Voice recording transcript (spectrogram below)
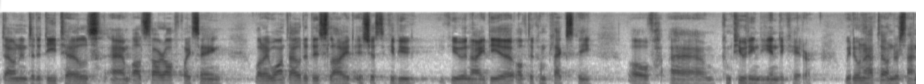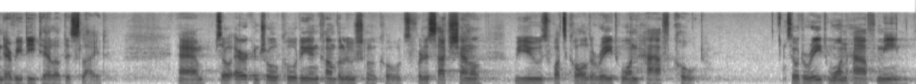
down into the details. Um, I'll start off by saying what I want out of this slide is just to give you, you an idea of the complexity of um, computing the indicator. We don't have to understand every detail of this slide. Um, so error control coding and convolutional codes. For the SATS channel, we use what's called a rate one half code. So the rate one half mean,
